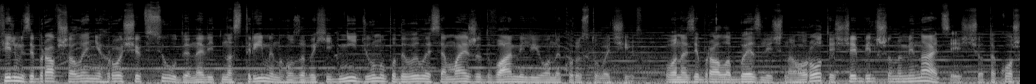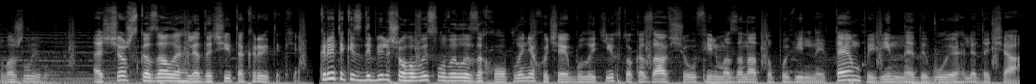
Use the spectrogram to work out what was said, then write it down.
Фільм зібрав шалені гроші всюди, навіть на стрімінгу за вихідні дюну подивилися майже 2 мільйони користувачів. Вона зібрала безліч нагород і ще більше номінацій, що також важливо. А що ж сказали глядачі та критики? Критики здебільшого висловили захоплення, хоча й були ті, хто казав, що у фільма занадто повільний темп і він не дивує глядача.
